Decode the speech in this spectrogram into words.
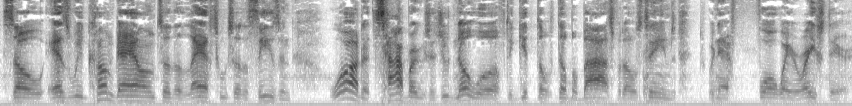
So as we come down to the last weeks of the season, what are the tiebreakers that you know of to get those double byes for those teams in that four way race there?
